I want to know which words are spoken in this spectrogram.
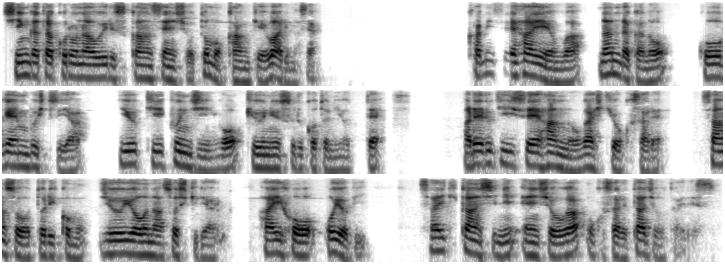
新型コロナウイルス感染症とも関係はありません。過敏性肺炎は何らかの抗原物質や有機粉塵を吸入することによって、アレルギー性反応が引き起こされ、酸素を取り込む重要な組織である肺胞及び細気管支に炎症が起こされた状態です。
